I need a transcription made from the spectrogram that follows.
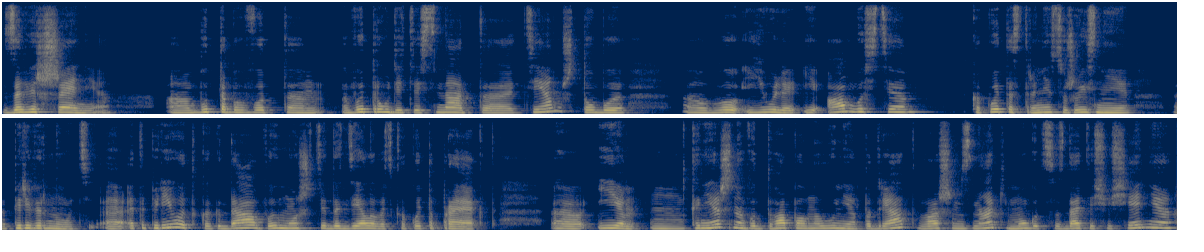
завершения. А, будто бы вот э, вы трудитесь над э, тем, чтобы в июле и августе какую-то страницу жизни перевернуть. Это период, когда вы можете доделывать какой-то проект и, конечно, вот два полнолуния подряд в вашем знаке могут создать ощущение,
